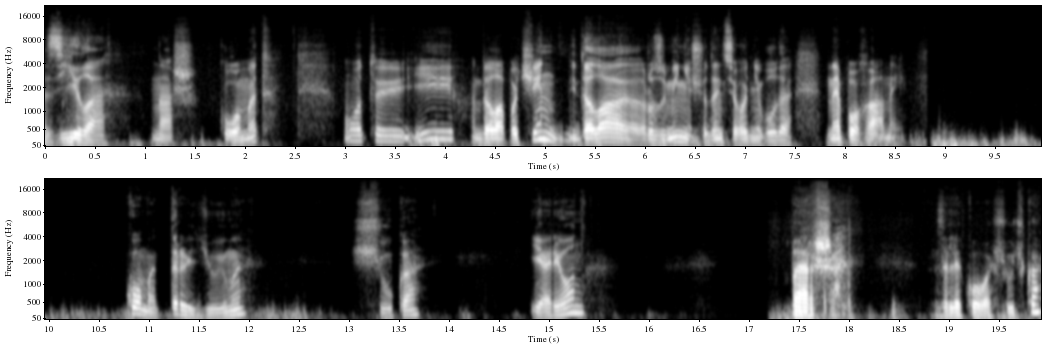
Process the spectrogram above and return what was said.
з'їла наш комет. От, і дала почин, і дала розуміння, що день сьогодні буде непоганий. Комет 3 дюйми, щука і Оріон. Перша залякова щучка.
